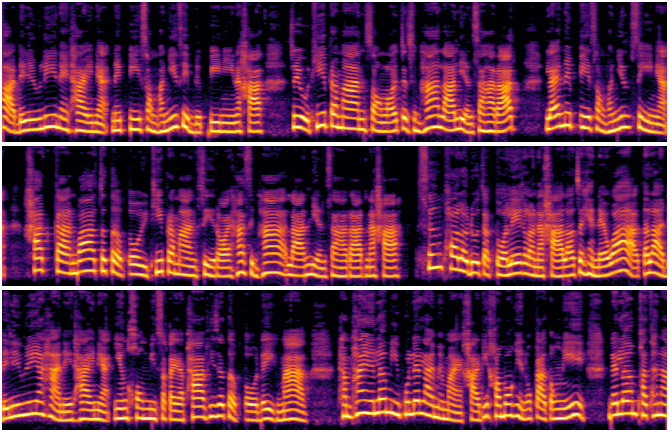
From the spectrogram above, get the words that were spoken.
ลาด Delivery ในไทยเนี่ยในปี 2020 หรือปีนี้นะคะ จะอยู่ที่ประมาณ 275 ล้านเหรียญสหรัฐ และในปี 2024 เนี่ยคาดการว่าจะเติบโตอยู่ที่ประมาณ 455 ล้านเหรียญสหรัฐนะคะ ซึ่งพอเราดูจากตัวเลขแล้วนะคะ เราจะเห็นได้ว่าตลาด Delivery อาหารในไทยเนี่ยยังคงมีศักยภาพที่จะเติบโตได้อีกมากทำให้เริ่มมีผู้เล่นรายใหม่ๆค่ะ ที่เขามองเห็นโอกาสตรงนี้ ได้เริ่มพัฒนา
